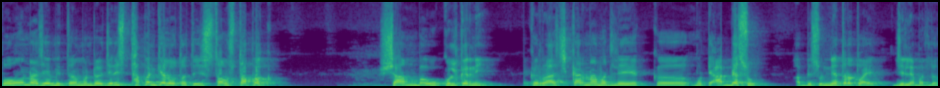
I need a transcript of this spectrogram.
पवनराजे मित्रमंडळ ज्यांनी स्थापन केलं होतं ते संस्थापक श्यामभाऊ कुलकर्णी एक राजकारणामधले एक मोठे अभ्यासू अभ्यासू नेतृत्व आहे जिल्ह्यामधलं.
